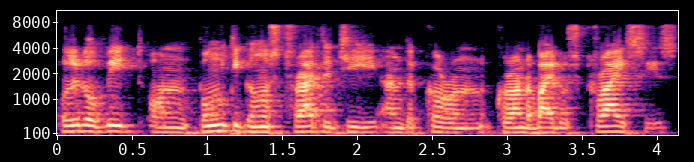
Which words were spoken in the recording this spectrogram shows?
a little bit on political strategy and the current coronavirus crisis.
